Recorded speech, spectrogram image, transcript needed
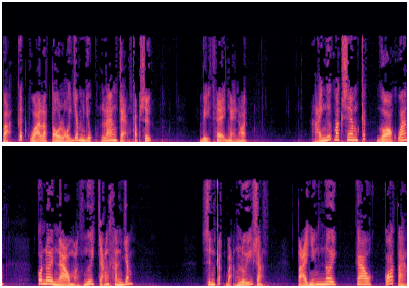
và kết quả là tội lỗi dâm dục lan tràn khắp xứ. Vì thế Ngài nói, Hãy ngước mắt xem các gò quan, có nơi nào mà ngươi chẳng hành dâm? Xin các bạn lưu ý rằng, tại những nơi cao có tàn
